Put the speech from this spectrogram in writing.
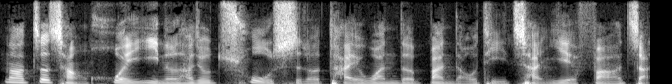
那这场会议呢，它就促使了台湾的半导体产业发展。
